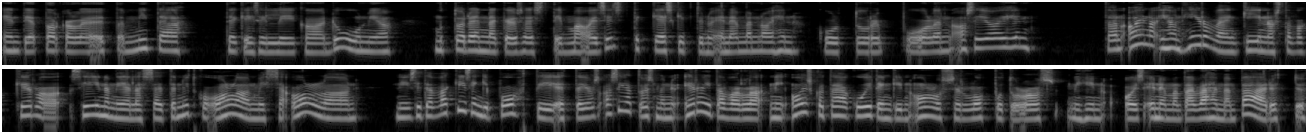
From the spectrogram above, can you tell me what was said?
en tiedä tarkalleen, että mitä, tekisin liikaa duunia – mutta todennäköisesti mä olisin sitten keskittynyt enemmän noihin kulttuuripuolen asioihin. Tämä on aina ihan hirveän kiinnostava kelo siinä mielessä, että nyt kun ollaan missä ollaan, niin sitä väkisinkin pohtii, että jos asiat olisi mennyt eri tavalla, niin olisiko tämä kuitenkin ollut se lopputulos, mihin olisi enemmän tai vähemmän päädytty.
